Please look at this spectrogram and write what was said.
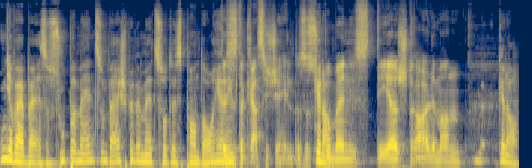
Ja, weil, weil also Superman zum Beispiel, wenn man jetzt so das Pendant Das hernimmt. ist der klassische Held. Also Genau. Superman ist der Strahlemann. Genau,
